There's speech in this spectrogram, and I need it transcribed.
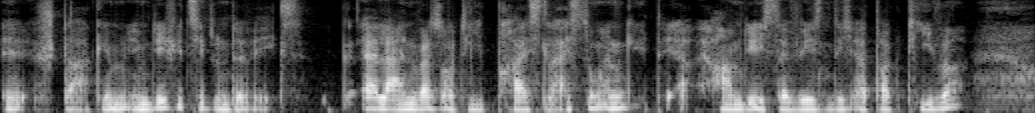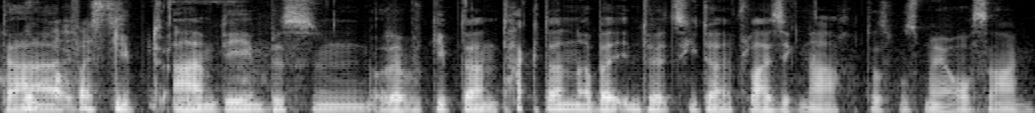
äh, stark im, im Defizit unterwegs. Allein was auch die Preis-Leistung angeht. AMD ist da wesentlich attraktiver. Da und auch was gibt die, AMD ein bisschen oder gibt da einen Takt dann, aber Intel zieht da fleißig nach. Das muss man ja auch sagen.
